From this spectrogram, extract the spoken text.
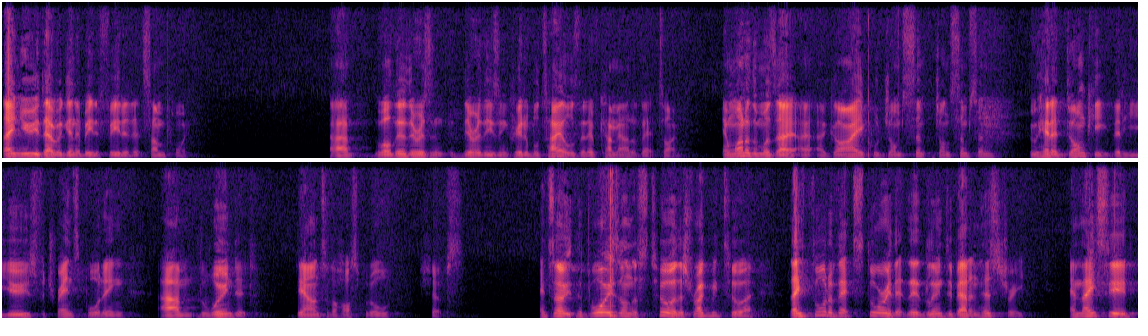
They knew they were going to be defeated at some point. Um, well, there, there are these incredible tales that have come out of that time. And one of them was a, a, guy called John, John, Simpson who had a donkey that he used for transporting um, the wounded down to the hospital ships. And so the boys on this tour, this rugby tour, they thought of that story that they'd learned about in history, and they said,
